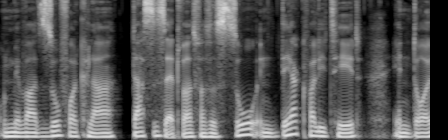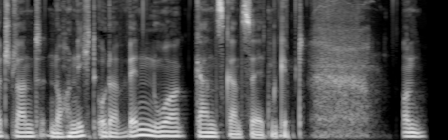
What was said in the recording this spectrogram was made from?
Und mir war sofort klar, das ist etwas, was es so in der Qualität in Deutschland noch nicht oder wenn nur ganz, ganz selten gibt. Und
